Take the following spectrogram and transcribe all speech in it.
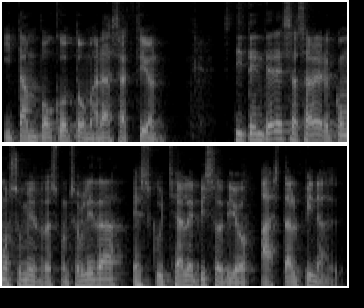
y tampoco tomarás acción. Si te interesa saber cómo asumir responsabilidad, escucha el episodio hasta el final.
